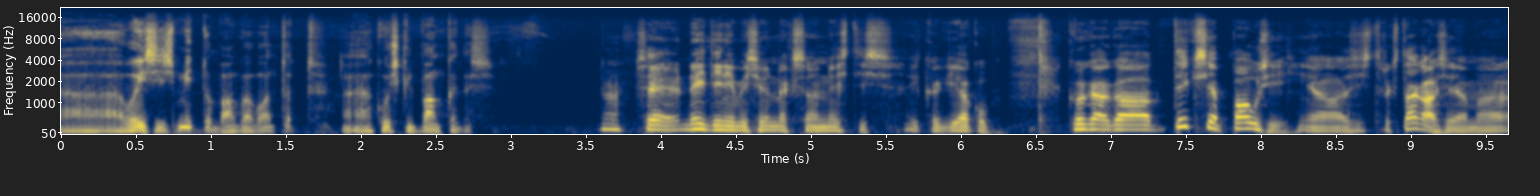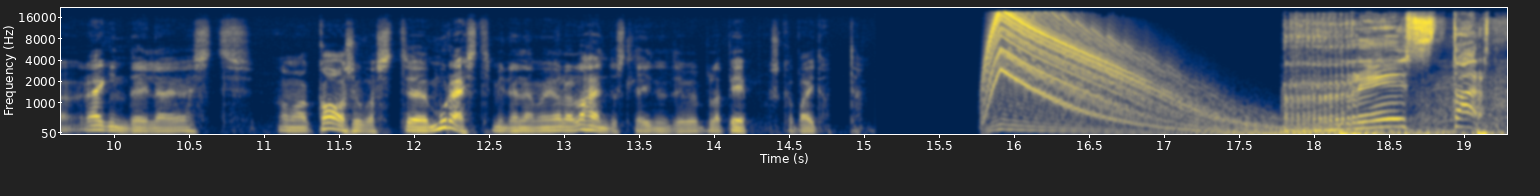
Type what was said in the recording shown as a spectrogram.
Uh, või siis mitu pangakontot uh, kuskil pankades noh, see, neid inimesi õnneks on Eestis ikkagi jagub. kuulge, aga teeks siia pausi ja siis tuleks tagasi ja ma räägin teile ühest oma kaasuvast murest, millele ma ei ole lahendust leidnud ja võib-olla Peep oskab aidata. Restart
